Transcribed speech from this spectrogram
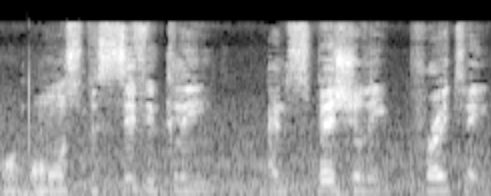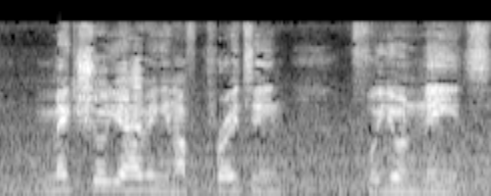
more specifically and especially protein. Make sure you're having enough protein for your needs.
